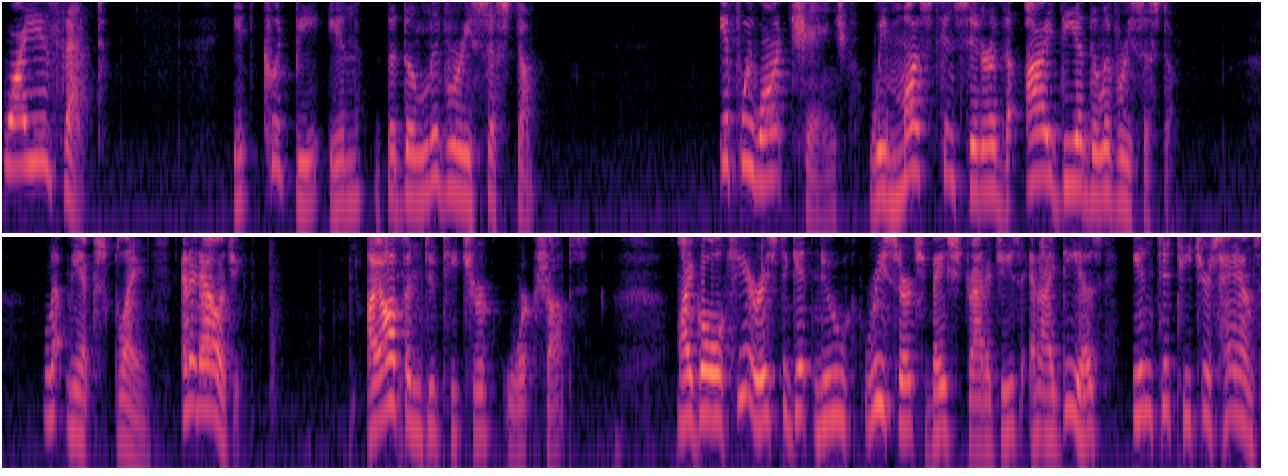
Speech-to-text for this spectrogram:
Why is that? it could be in the delivery system. If we want change, we must consider the idea delivery system. Let me explain. An analogy. I often do teacher workshops. My goal here is to get new research based strategies and ideas into teachers' hands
